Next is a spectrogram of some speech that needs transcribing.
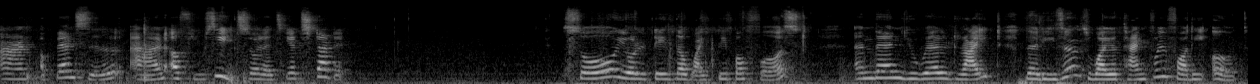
and a pencil and a few seeds. So let's get started. So you'll take the white paper first and then you will write the reasons why you're thankful for the earth.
